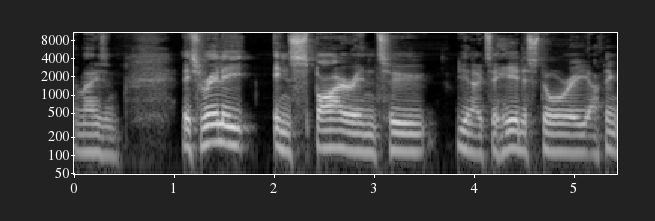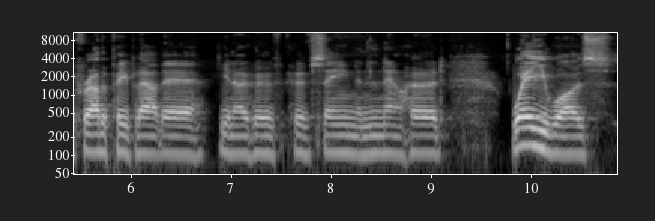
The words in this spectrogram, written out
Amazing. It's really inspiring to you know, to hear the story, I think for other people out there, you know, who've who've seen and now heard where you was,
